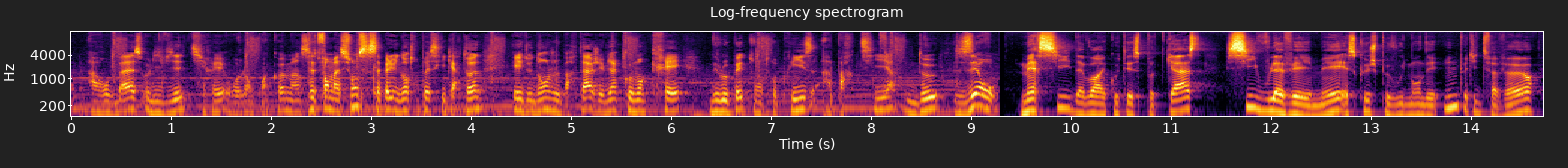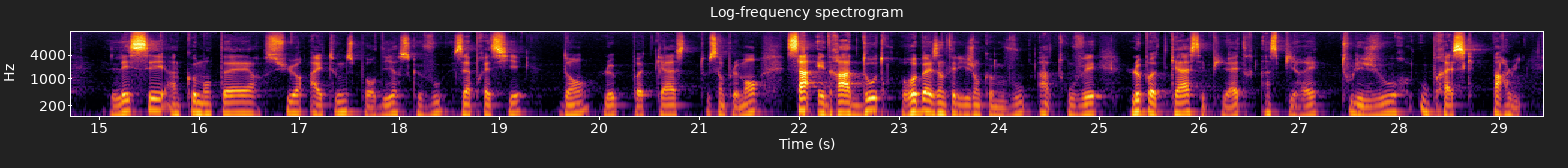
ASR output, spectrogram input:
olivier Hein. Cette formation, ça s'appelle une entreprise qui cartonne et dedans, je partage eh bien, comment créer, développer ton entreprise à partir de zéro. Merci d'avoir écouté ce podcast. Si vous l'avez aimé, est-ce que je peux vous demander une petite faveur? Laissez un commentaire sur iTunes pour dire ce que vous appréciez dans le podcast tout simplement. Ça aidera d'autres rebelles intelligents comme vous à trouver le podcast et puis à être inspirés tous les jours ou presque par lui.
